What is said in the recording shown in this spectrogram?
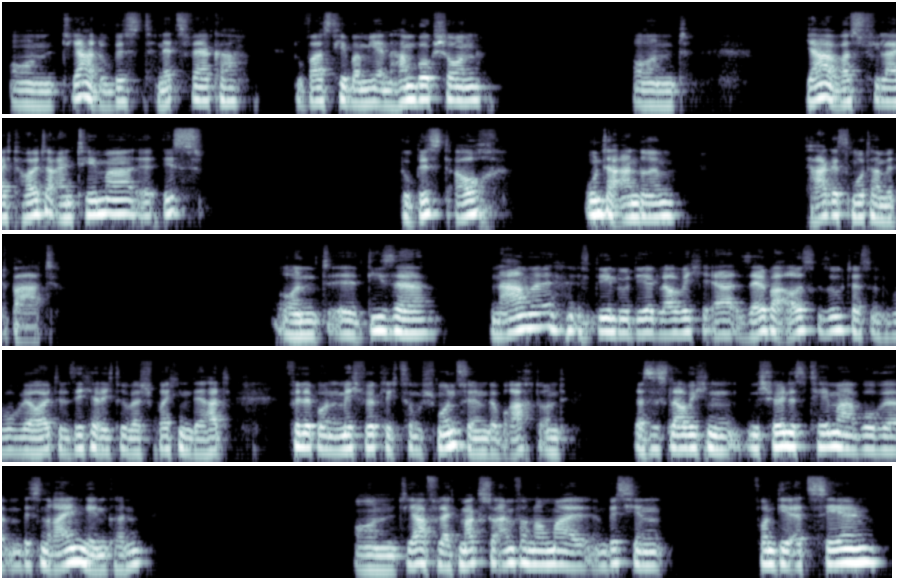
Und ja, du bist Netzwerker. Du warst hier bei mir in Hamburg schon. Und ja, was vielleicht heute ein Thema äh, ist, du bist auch unter anderem Tagesmutter mit Bart. Und äh, dieser Name, den du dir, glaube ich, eher selber ausgesucht hast und wo wir heute sicherlich drüber sprechen, der hat Philipp und mich wirklich zum Schmunzeln gebracht. Und das ist, glaube ich, ein, ein schönes Thema, wo wir ein bisschen reingehen können. Und ja, vielleicht magst du einfach noch mal ein bisschen von dir erzählen,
